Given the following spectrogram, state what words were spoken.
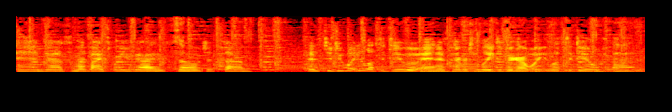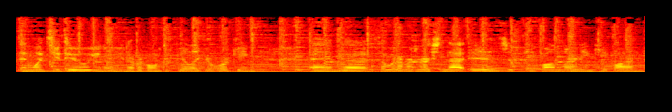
and uh, some advice for you guys. So just um, is to do what you love to do, and it's never too late to figure out what you love to do. Um, and once you do, you know you're never going to feel like you're working. And uh, so whatever direction that is, just keep on learning, keep on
